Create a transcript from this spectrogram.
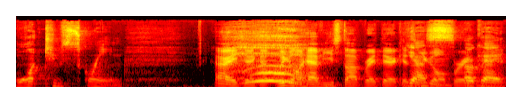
want to scream. All right, Jacob. We're going to have you stop right there because Yes. you're going to break. okay. man.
